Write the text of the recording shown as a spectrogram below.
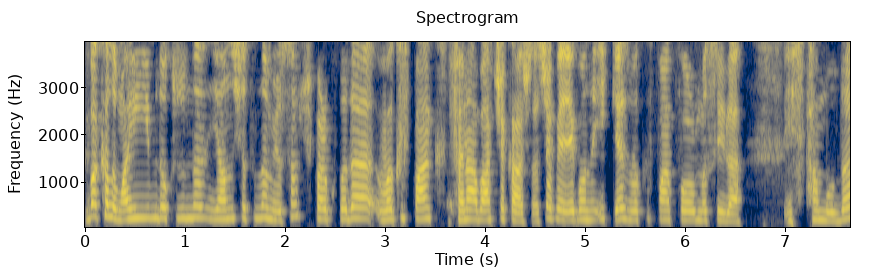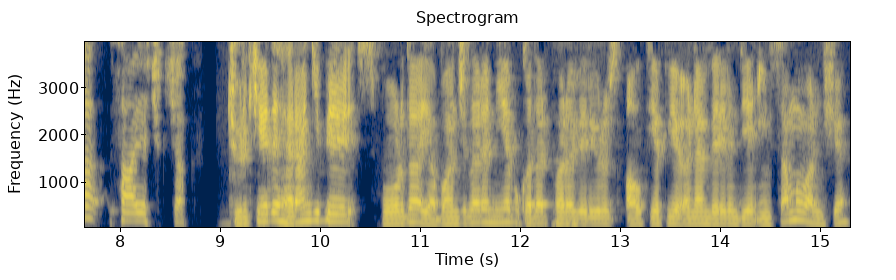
Bakalım ayın 29'unda yanlış hatırlamıyorsam Süper Kupa'da Vakıfbank Fenerbahçe karşılaşacak ve Egon'u ilk kez Vakıfbank formasıyla İstanbul'da sahaya çıkacak. Türkiye'de herhangi bir sporda yabancılara niye bu kadar para veriyoruz, altyapıya önem verelim diyen insan mı varmış ya?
